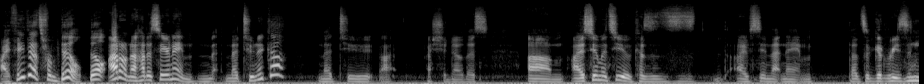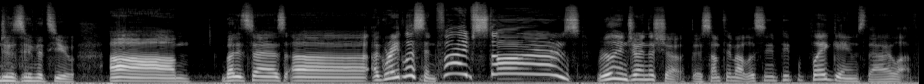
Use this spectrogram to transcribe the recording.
I think that's from Bill. Bill, I don't know how to say your name. Metunica? Metu. I, I should know this. Um, I assume it's you because I've seen that name. That's a good reason to assume it's you. Um, but it says, uh, a great listen, five stars! Really enjoying the show. There's something about listening to people play games that I love.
